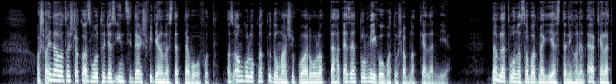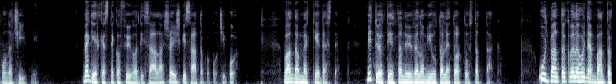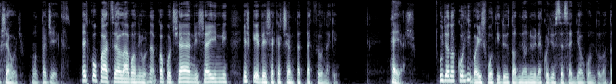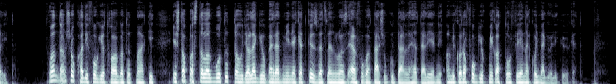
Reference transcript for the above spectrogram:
A sajnálatos csak az volt, hogy az incidens figyelmeztette Wolfot. Az angoloknak tudomásuk van róla, tehát ezentúl még óvatosabbnak kell lennie. Nem lett volna szabad megijeszteni, hanem el kellett volna csípni. Megérkeztek a főhadiszállásra, és kiszálltak a kocsiból. Vandam megkérdezte. Mi történt a nővel, amióta letartóztatták? Úgy bántak vele, hogy nem bántak sehogy, mondta Jakes. Egy kopár cellában ül, nem kapott se enni, se inni, és kérdéseket sem tettek föl neki. Helyes. Ugyanakkor hiba is volt időt adni a nőnek, hogy összeszedje a gondolatait. Vandám sok hadifoglyot hallgatott már ki, és tapasztalatból tudta, hogy a legjobb eredményeket közvetlenül az elfogatásuk után lehet elérni, amikor a foglyok még attól félnek, hogy megölik őket.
